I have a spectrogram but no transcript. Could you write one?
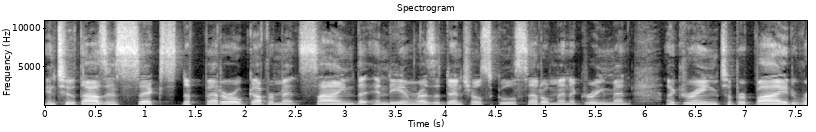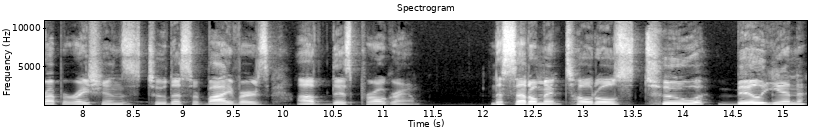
In 2006, the federal government signed the Indian Residential School Settlement Agreement, agreeing to provide reparations to the survivors of this program. The settlement totals $2 billion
